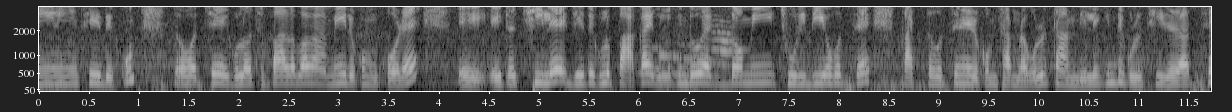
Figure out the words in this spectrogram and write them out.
নিয়ে নিয়েছি দেখুন। তো হচ্ছে এগুলো হচ্ছে ভালোভাবে আমি এরকম করে এই, এটা ছিলে। যেহেতু এগুলো পাকা, এগুলো কিন্তু একদমই ছুরি দিয়ে হচ্ছে কাটতে হচ্ছে না, এরকম চামড়াগুলো টান দিলে কিন্তু এগুলো ছিঁড়ে যাচ্ছে।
